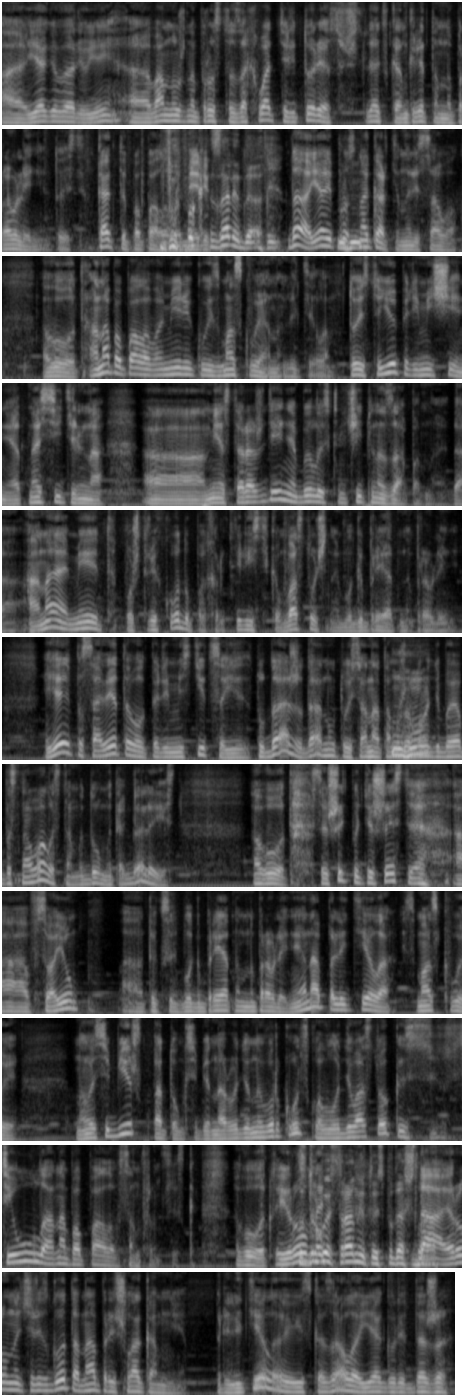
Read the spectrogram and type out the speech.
А я говорю ей, «А вам нужно просто захват территории осуществлять в конкретном направлении. То есть, как ты попала Вы в Америку? Показали, да. Да, я ей просто угу. на карте нарисовал. Вот. Она попала в Америку, из Москвы она летела. То есть ее перемещение относительно э, места рождения было исключительно западное. Да. Она имеет по штрих-коду, по характеристикам, восточное благоприятное направление. Я ей посоветовал переместиться и туда же, да, ну, то есть она там угу. уже вроде бы обосновалась, там и дом и так далее есть. Вот, совершить путешествие а, в своем, а, так сказать, благоприятном направлении. И она полетела из Москвы Новосибирск, потом к себе на родину в Иркутск, во Владивосток, из Сеула она попала в Сан-Франциско. Вот. И ровно... С другой стороны, то есть подошла. Да, и ровно через год она пришла ко мне. Прилетела и сказала, я, говорит, даже...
